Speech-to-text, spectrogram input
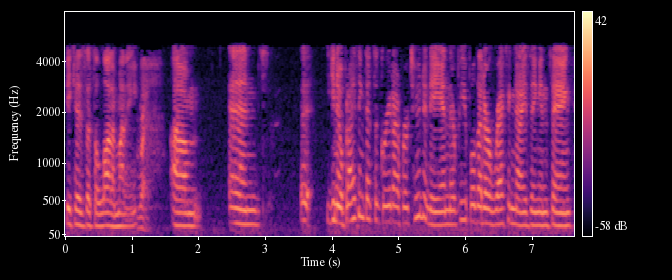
because that's a lot of money. Right. um, and you know, but I think that's a great opportunity, and there are people that are recognizing and saying,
